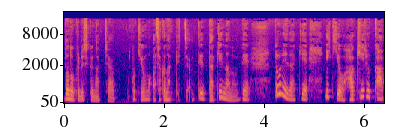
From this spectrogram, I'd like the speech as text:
どんどん苦しくなっちゃう呼吸も浅くなってっちゃうっていうだけなのでどれだけ息を吐けるか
